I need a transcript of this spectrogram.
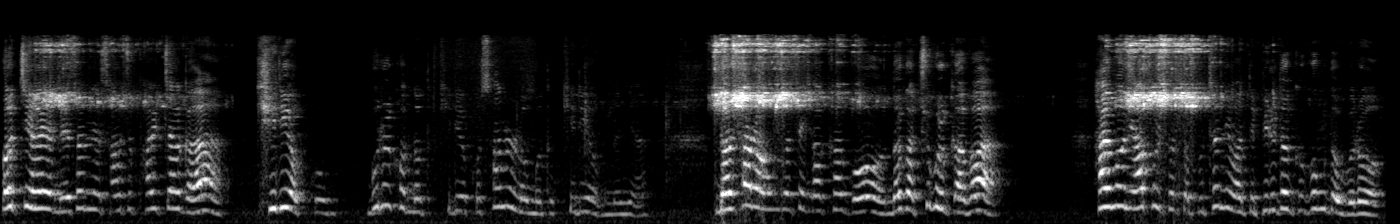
어찌하여 내 손녀 사주 팔자가 길이 없고 물을 건너도 길이 없고 산을 넘어도 길이 없느냐. 너 살아온 거 생각하고 너가 죽을까봐 할머니 앞을 서서 부처님한테 빌던 그 공덕으로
